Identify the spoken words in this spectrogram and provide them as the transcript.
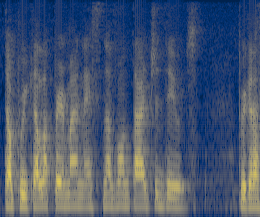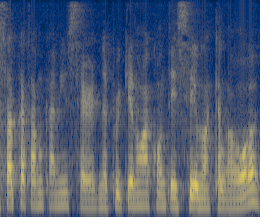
Então, porque ela permanece na vontade de Deus. Porque ela sabe que ela está no caminho certo, não é porque não aconteceu naquela hora,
